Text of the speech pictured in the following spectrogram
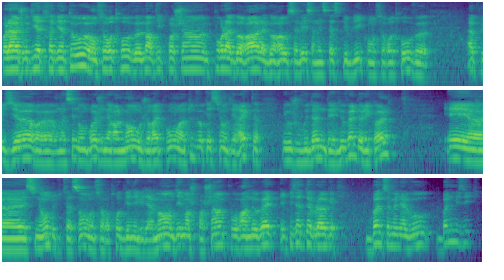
Voilà, je vous dis à très bientôt. On se retrouve mardi prochain pour l'Agora. L'Agora, vous savez, c'est un espace public où on se retrouve à plusieurs. On est assez nombreux généralement, où je réponds à toutes vos questions en direct et où je vous donne des nouvelles de l'école. Et sinon, de toute façon, on se retrouve bien évidemment dimanche prochain pour un nouvel épisode de vlog. Bonne semaine à vous, bonne musique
